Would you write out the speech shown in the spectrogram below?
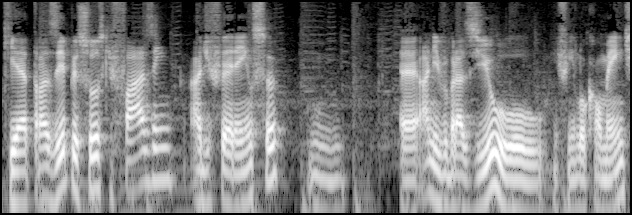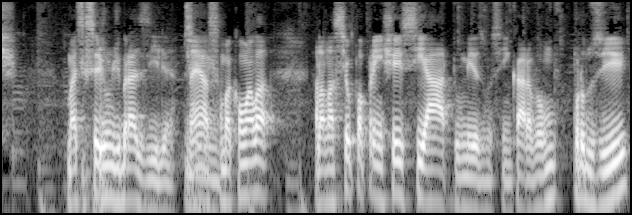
que é trazer pessoas que fazem a diferença uhum é, a nível Brasil, ou enfim, localmente, mas que sejam de Brasília, né? A Sambacão, ela, ela nasceu para preencher esse ato mesmo, assim, cara, vamos produzir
